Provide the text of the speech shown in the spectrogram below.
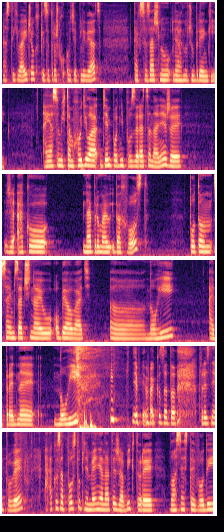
A z tých vajíčok, keď sa trošku oteplí viac, tak sa začnú liahnuť žubrienky. A ja som ich tam chodila deň po dni pozerať sa na ne, že, že ako najprv majú iba chvost, potom sa im začínajú objavovať uh, nohy, aj predné nohy. Neviem, ako sa to presne povie. A ako sa postupne menia na tie žaby, ktoré vlastne z tej vody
